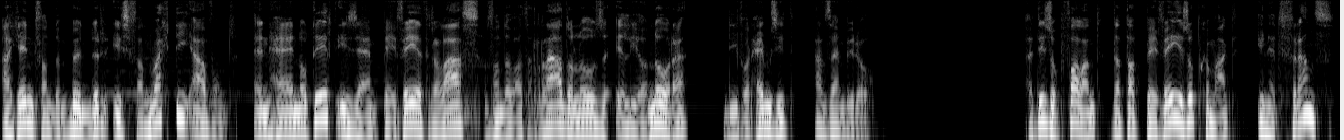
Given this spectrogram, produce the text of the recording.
Agent van den Bunder is van wacht die avond en hij noteert in zijn PV het relaas van de wat radeloze Eleonora die voor hem zit aan zijn bureau. Het is opvallend dat dat PV is opgemaakt in het Frans.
